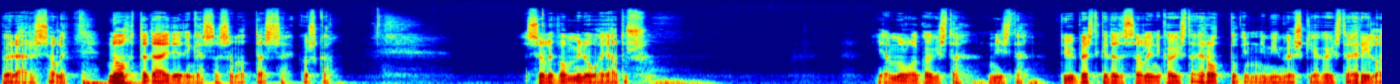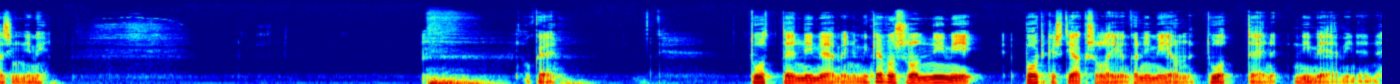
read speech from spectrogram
pöydän ääressä oli. No, tätä ei tietenkään saa sanoa tässä, koska se oli vain minun ajatus. Ja minulla on kaikista niistä tyypeistä, ketä tässä oli, niin kaikista erottuvin nimi myöskin ja kaikista erilaisin nimi. Okei. Okay. Tuotteen nimeäminen. Mikä voisi olla nimi podcast-jaksolle, jonka nimi on tuotteen nimeäminen?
